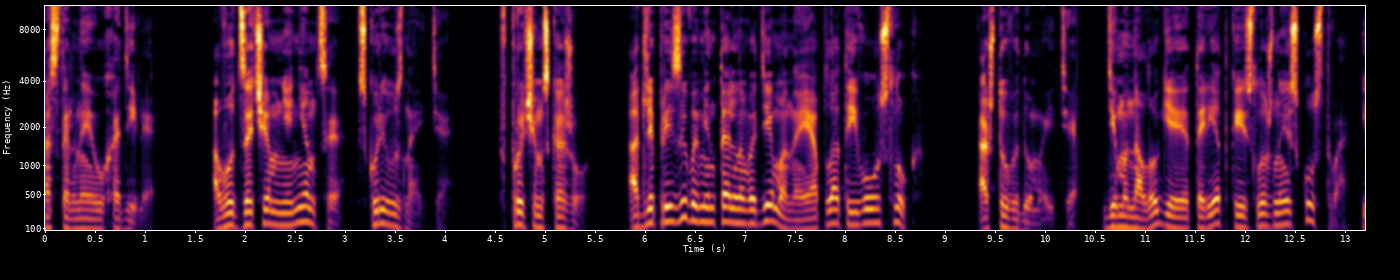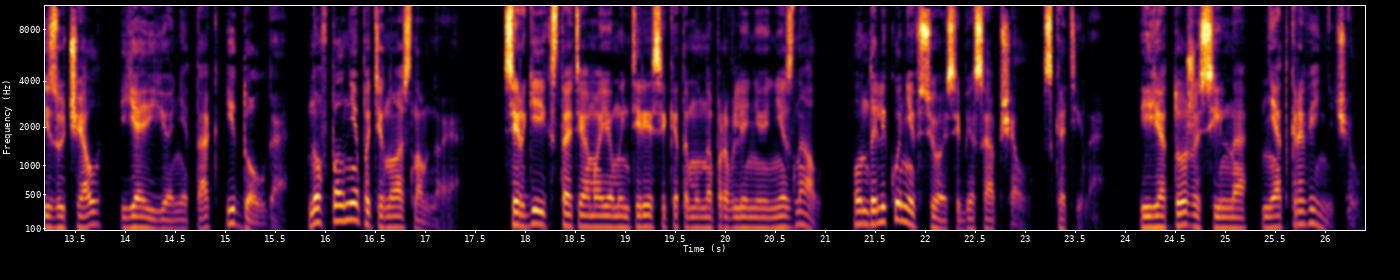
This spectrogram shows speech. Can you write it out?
остальные уходили. А вот зачем мне немцы, вскоре узнаете. Впрочем, скажу. А для призыва ментального демона и оплаты его услуг. А что вы думаете? Демонология — это редкое и сложное искусство. Изучал я ее не так и долго, но вполне потяну основное. Сергей, кстати, о моем интересе к этому направлению не знал. Он далеко не все о себе сообщал, скотина. И я тоже сильно не откровенничал.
